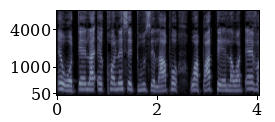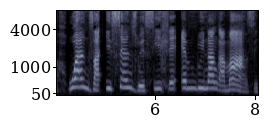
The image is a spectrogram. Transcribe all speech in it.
ehotela ekhona eseduze lapho wabhadela whatever wenza isenzo esihle emntwini angamazi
